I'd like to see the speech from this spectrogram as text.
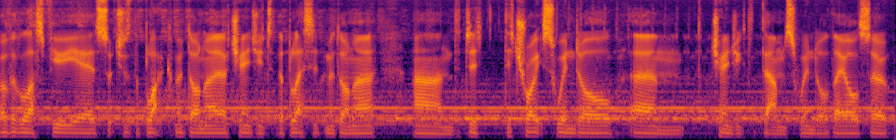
over the last few years, such as the Black Madonna changing to the Blessed Madonna, and De- Detroit Swindle um, changing to Damn Swindle. They also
